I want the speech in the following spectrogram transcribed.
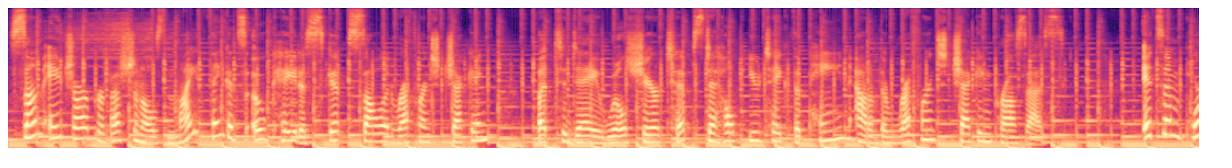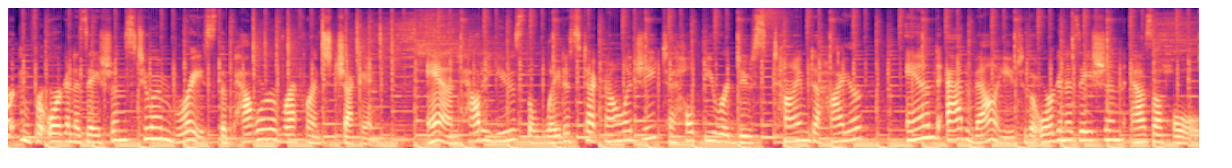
Some HR professionals might think it's okay to skip solid reference checking, but today we'll share tips to help you take the pain out of the reference checking process. It's important for organizations to embrace the power of reference checking and how to use the latest technology to help you reduce time to hire and add value to the organization as a whole.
